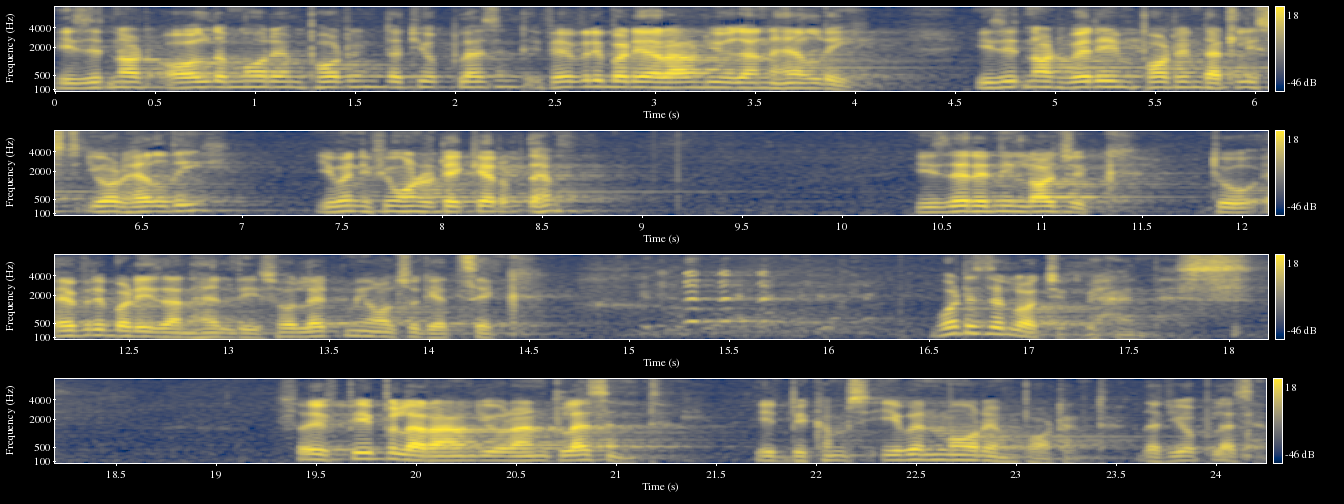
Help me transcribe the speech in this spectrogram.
is it not all the more important that you're pleasant? If everybody around you is unhealthy, is it not very important at least you're healthy, even if you want to take care of them? Is there any logic to everybody is unhealthy, so let me also get sick? what is the logic behind this? So if people around you are unpleasant, it becomes even more important that you're pleasant.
